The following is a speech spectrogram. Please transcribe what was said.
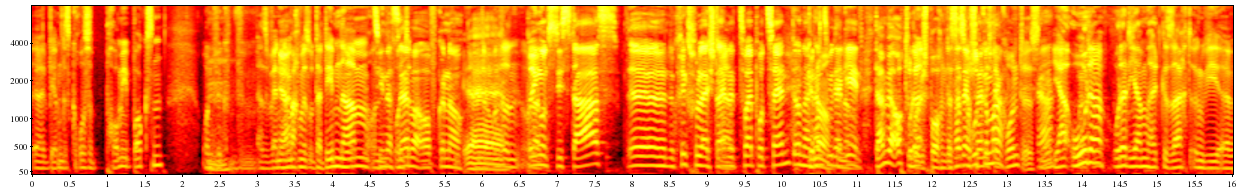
äh, wir haben das große Promi-Boxen und wir, also wenn, Ja. dann machen wir es unter dem Namen. Wir ziehen und, das und, selber auf, genau. ja, ja, ja. unseren- Bring uns die Stars, äh, du kriegst vielleicht deine Ja. 2% und dann Genau, kannst du wieder genau. gehen. Da haben wir auch drüber Oder- gesprochen, dass das das, wahrscheinlich der. Grund ist. Ja? Ne? Ja, oder, oder die haben halt gesagt irgendwie, äh,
